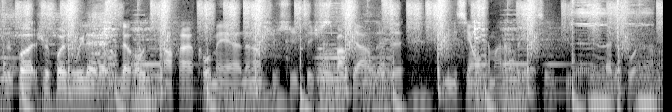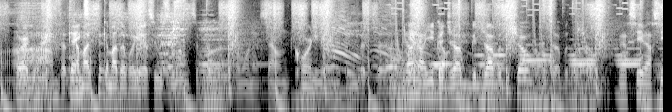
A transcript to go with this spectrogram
je veux pas, je veux pas jouer le, le, le rôle du grand frère trop, mais non, non, je suis- je suis je super fier de, de l'émission, comment elle a progressé, puis ben, de toi. En, Word, en- en word. fait, Thanks. comment, comment t'as progressé aussi. C'est pas, I sound corny or anything, but uh, No, yeah, no, you good don't. job, good job with the show. Good job with the show. Merci, merci.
